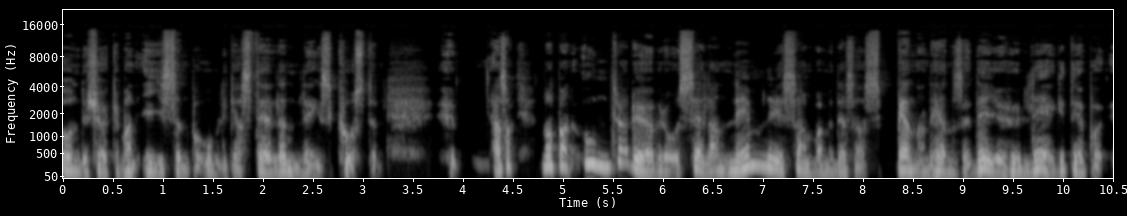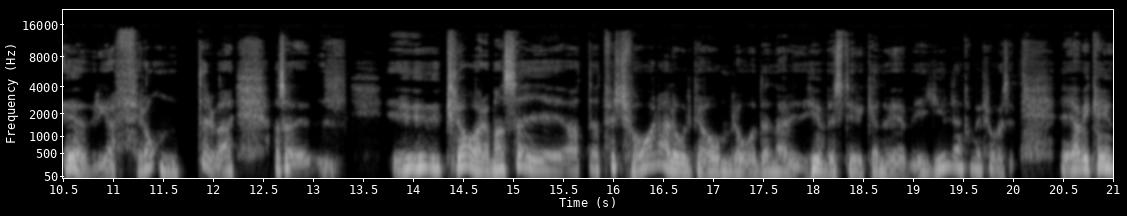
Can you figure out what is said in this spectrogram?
undersöker man isen på olika ställen längs kusten. Alltså, något man undrar över och sällan nämner i samband med dessa spännande händelser det är ju hur läget är på övriga fronter. Va? Alltså, hur klarar man sig att, att försvara alla olika områden när huvudstyrkan nu är i Jylland kan man fråga sig. Ja, vi kan ju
